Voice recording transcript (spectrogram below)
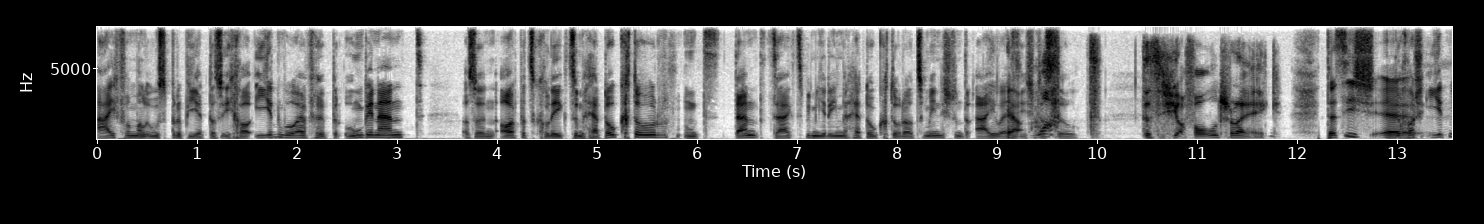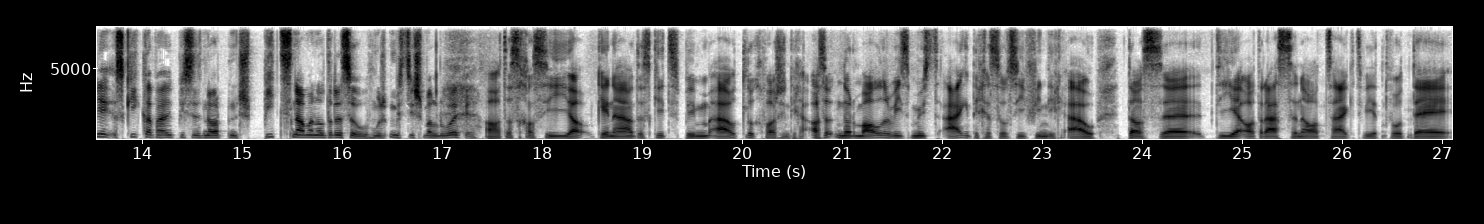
iPhone mal ausprobiert. Also ich habe irgendwo einfach jemanden umbenannt, also ein Arbeitskollege zum Herr Doktor und dann zeigt es bei mir immer Herr Doktor an. Zumindest unter iOS Ja. ist das so. Das ist ja voll schräg. Das ist... Du Äh, kannst irgendwie, es gibt glaube ich auch etwas, eine Art einen Spitznamen oder so. Müsstest du mal schauen. Ah, das kann sein, ja, genau, das gibt es beim Outlook wahrscheinlich auch. Also normalerweise müsste es eigentlich so sein, finde ich auch, dass äh, die Adresse angezeigt wird, wo der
